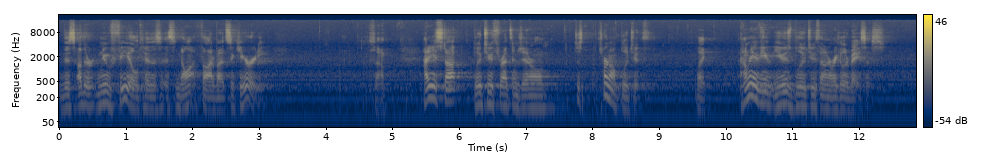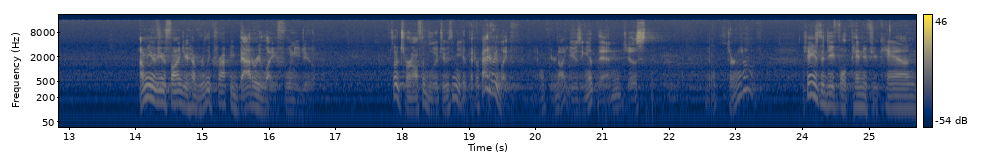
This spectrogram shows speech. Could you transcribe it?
this other new field has, has not thought about security. So, How do you stop Bluetooth threats in general? Just turn off Bluetooth. Like, how many of you use Bluetooth on a regular basis? How many of you find you have really crappy battery life when you do? So turn off the Bluetooth and you get better battery life. You know, if you're not using it, then just you know, turn it off. Change the default pin if you can.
